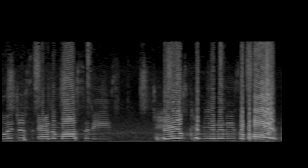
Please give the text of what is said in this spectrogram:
religious animosities tears communities apart.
